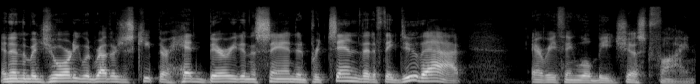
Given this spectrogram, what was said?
and then the majority would rather just keep their head buried in the sand and pretend that if they do that, everything will be just fine.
